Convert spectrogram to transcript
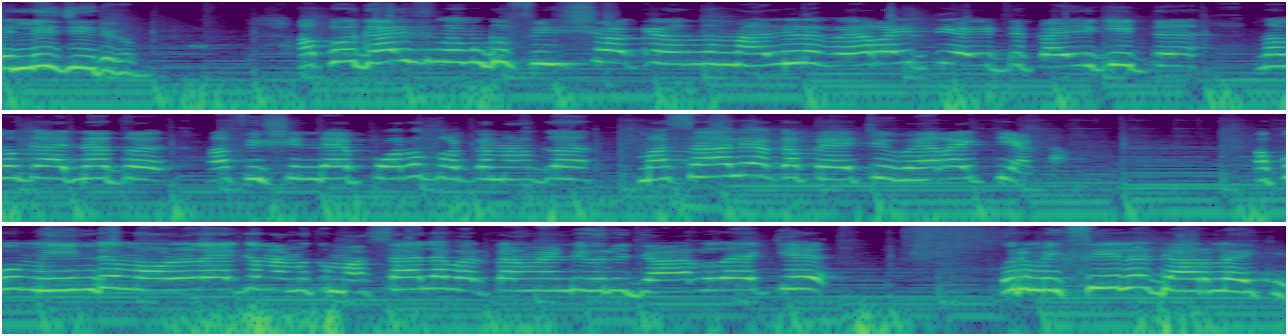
വലിയ ജീരകം. അപ്പൊ ഗൈസ് നമുക്ക് ഫിഷ് ഒക്കെ ഒന്ന് നല്ല വെറൈറ്റി ആയിട്ട് കഴുകിയിട്ട് നമുക്ക് അതിനകത്ത് ആ ഫിഷിന്റെ പുറത്തൊക്കെ നമുക്ക് മസാലയൊക്കെ തേച്ച് വെറൈറ്റി ആക്കാം. അപ്പൊ മീനിന്റെ മുകളിലേക്ക് നമുക്ക് മസാല പരത്താൻ വേണ്ടി ഒരു ജാറിലേക്ക് ഒരു മിക്സിയിലെ ജാറിലേക്ക്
